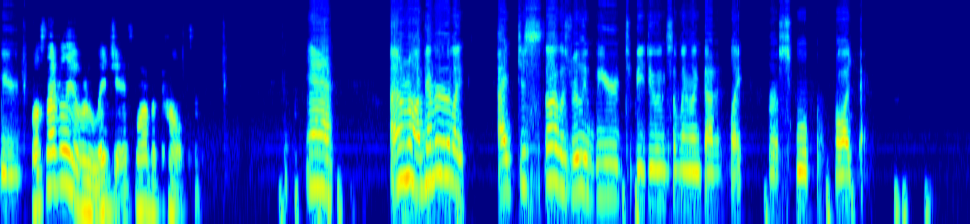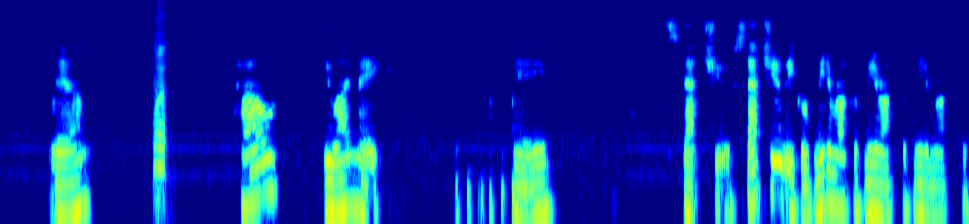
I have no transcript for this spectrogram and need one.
weird. Well, it's not really a religion, it's more of a cult. Yeah, I don't know. I've never like. I just thought it was really weird to be doing something like that, like for a school project. Yeah. What? How do I make a statue? Statue equals medium rock plus medium rock plus medium rock plus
